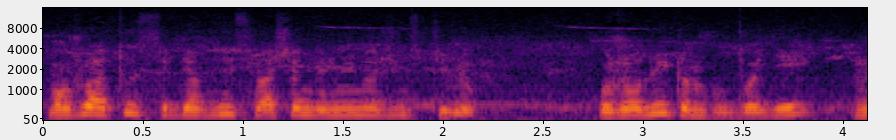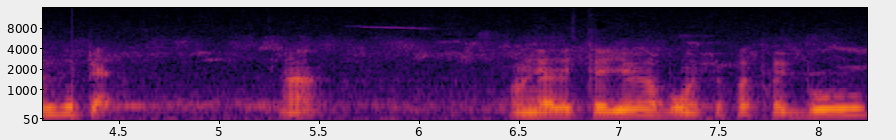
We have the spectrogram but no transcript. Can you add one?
Bonjour à tous et bienvenue sur la chaîne de Mimagine Studio. Aujourd'hui, comme vous voyez, nouveau cadre. Hein on est à l'extérieur, bon, il fait pas très beau,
